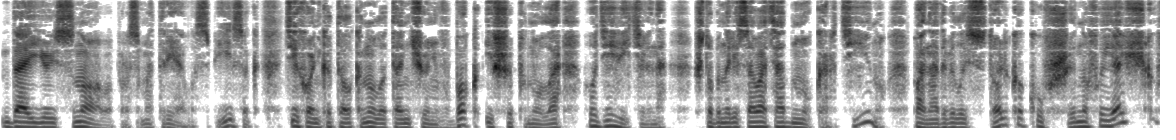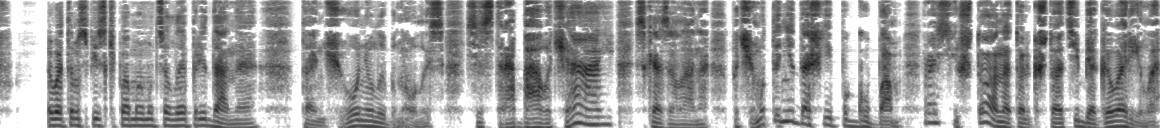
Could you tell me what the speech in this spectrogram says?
Да ее снова просмотрела список, тихонько толкнула Танчунь в бок и шепнула «Удивительно, чтобы нарисовать одну картину, понадобилось столько кувшинов и ящиков». В этом списке, по-моему, целое приданное. Танчунь улыбнулась. «Сестра Бао-чай», — сказала она, — «почему ты не дашь ей по губам? Проси, что она только что о тебе говорила?»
